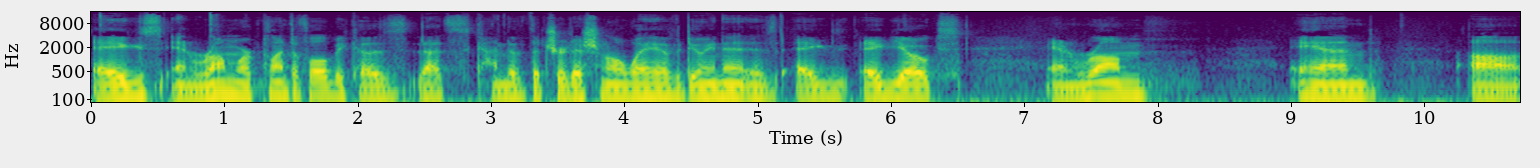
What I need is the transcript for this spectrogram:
eggs and rum were plentiful because that's kind of the traditional way of doing it is egg egg yolks and rum and uh,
